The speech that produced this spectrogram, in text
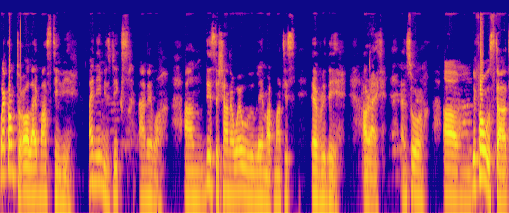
Welcome to OnlineMaths TV. My name is Jix Anemo, and this is a channel where we learn mathematics every day. All right, and so um, before we start,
